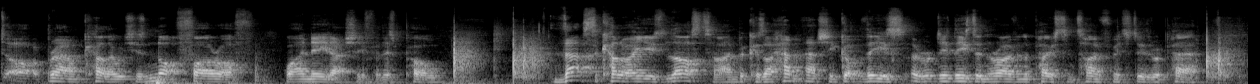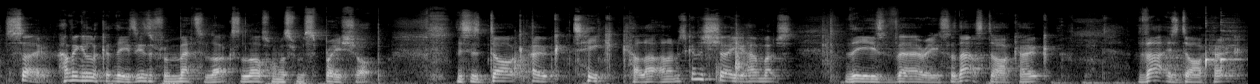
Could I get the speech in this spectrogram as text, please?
dark brown colour, which is not far off what I need actually for this pole. That's the colour I used last time because I hadn't actually got these, uh, these didn't arrive in the post in time for me to do the repair. So, having a look at these, these are from Metolux, the last one was from Spray Shop. This is dark oak teak colour and I'm just going to show you how much these vary. So that's dark oak, that is dark oak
